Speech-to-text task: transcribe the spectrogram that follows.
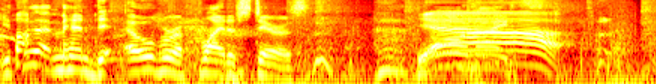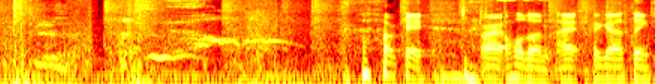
You threw that man over a flight of stairs. yeah. Oh, nice. okay. All right. Hold on. I, I gotta think.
